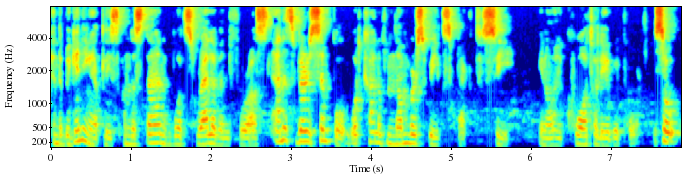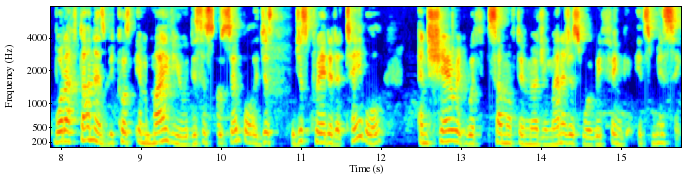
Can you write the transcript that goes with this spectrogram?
in the beginning at least, understand what's relevant for us. And it's very simple what kind of numbers we expect to see. You know, in a quarterly report. So what I've done is because, in my view, this is so simple. I just we just created a table and share it with some of the emerging managers where we think it's missing.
